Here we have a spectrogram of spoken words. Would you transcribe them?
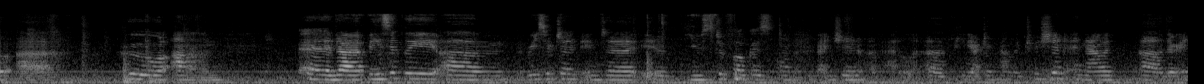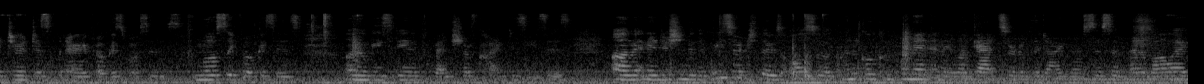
uh, who, um, and uh, basically, um, the research at INTA it used to focus on the prevention of, of pediatric malnutrition, and now uh, their interdisciplinary focus mostly, mostly focuses on obesity and the prevention of chronic diseases. Um, in addition to the research, there's also a clinical component, and they look at sort of the diagnosis of metabolic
